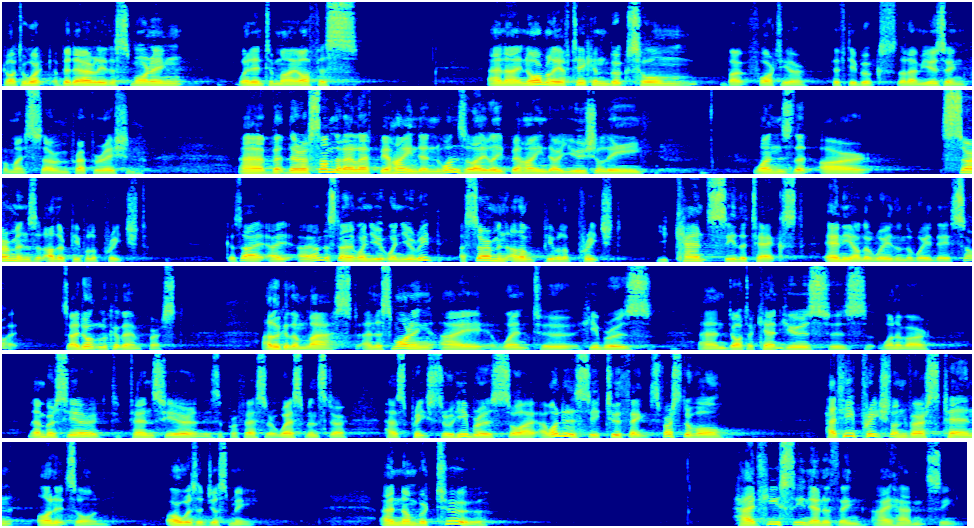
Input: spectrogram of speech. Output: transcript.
Got to work a bit early this morning, went into my office, and I normally have taken books home, about 40 or 50 books that I'm using for my sermon preparation. Uh, but there are some that I left behind, and the ones that I leave behind are usually ones that are sermons that other people have preached. Because I, I, I, understand that when you, when you read a sermon other people have preached, you can't see the text any other way than the way they saw it. So I don't look at them first. I look at them last. And this morning I went to Hebrews, and Dr. Kent Hughes, who's one of our members here, attends here, and he's a professor at Westminster, has preached through Hebrews. So I, I wanted to see two things. First of all, had he preached on verse 10 on its own, or was it just me? And number two, had he seen anything I hadn't seen?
